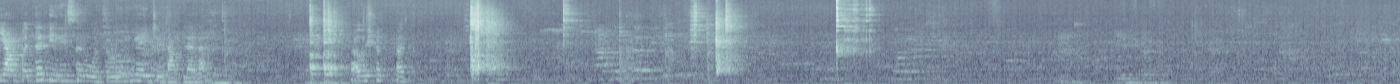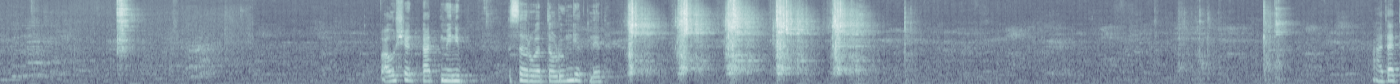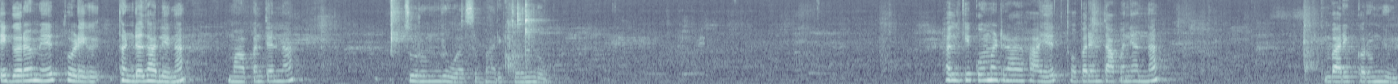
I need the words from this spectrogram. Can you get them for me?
या पद्धतीने सर्व तळून घ्यायचे आहेत आपल्याला. पाहू शकतात. पाहू शकतात मी सर्व तळून घेतलेत. आता ते गरम आहेत थोडे थंड झाले ना मग आपण त्यांना चुरून घेऊ असं बारीक करून घेऊ. हलके कोमट रा- आहेत तोपर्यंत आपण यांना बारीक करून घेऊ.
